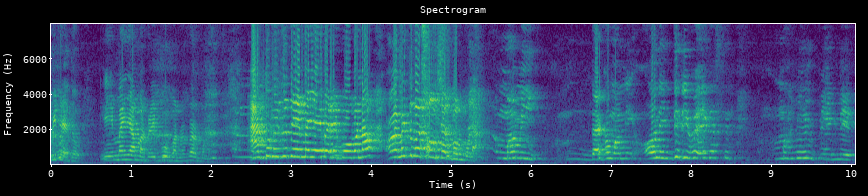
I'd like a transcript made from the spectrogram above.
মিঠাই দাও। এই মাইয়া আমার বাড়ি বউ বানাতে পারব না। আর তুমি যদি এই মাইয়া বাড়ি বউ বানাও আমি তোমার সংসার করব না। মামি দেখো মামি অনেক দেরি হয়ে গেছে। মামি আমি প্রেগনেন্ট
